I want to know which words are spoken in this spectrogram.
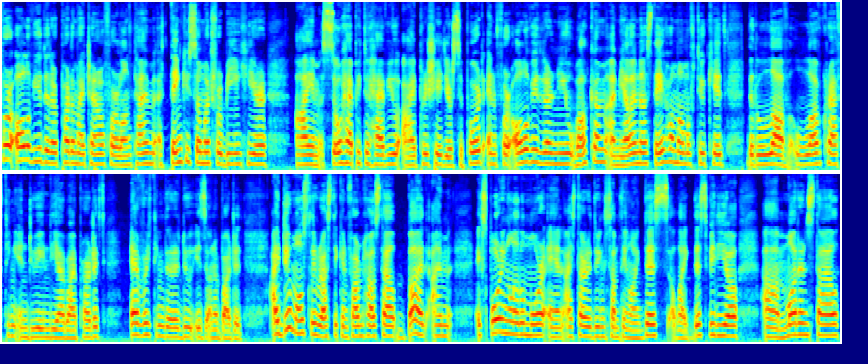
For all of you that are part of my channel for a long time, uh, thank you so much for being here. I am so happy to have you. I appreciate your support. And for all of you that are new, welcome. I'm Yelena, stay-at-home mom of two kids that love, love crafting and doing DIY projects everything that I do is on a budget. I do mostly rustic and farmhouse style, but I'm exploring a little more and I started doing something like this, like this video, um, modern style,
